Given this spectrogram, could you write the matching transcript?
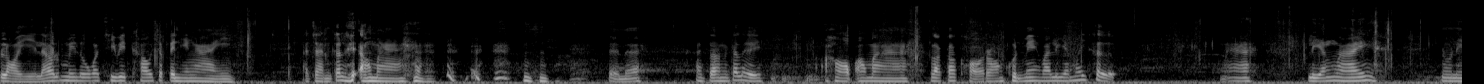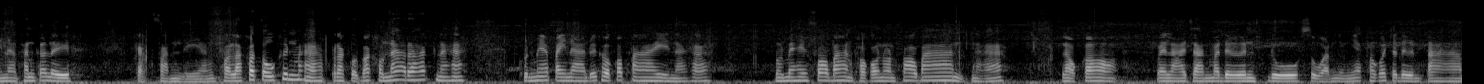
ปล่อยแล้วไม่รู้ว่าชีวิตเขาจะเป็นยังไง อาจารย์ก็เลยเอามา เห็นไหม อาจารย์ก็เลยหอบเอามา แล้วก็ขอร้องคุณแม่ว่าเลี้ยงไว้เถอะนะเลี้ยงไว้นู่นนี่นะท่านก็เลยกัดฟันเลี้ยง พอแล้วเขาโตขึ้นมา ปรากฏว่าเขาน่ารักนะคะคุณแม่ไปนาด้วยเขาก็ไปนะคะคุณแม่ให้เฝ้าบ้านเขาก็นอนเฝ้าบ้านนะแล้วก็เวลาอาจารย์มาเดินดูสวนอย่างเงี้ยเขาก็จะเดินตาม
